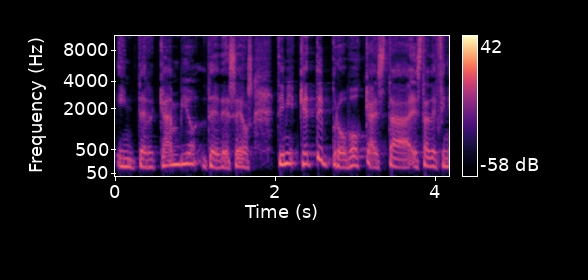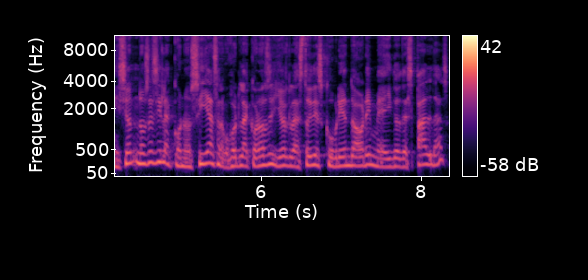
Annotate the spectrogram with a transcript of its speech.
intercambio de deseos. Timmy, ¿qué te provoca esta, esta definición? No sé si la conocías, a lo mejor la conoces, yo la estoy descubriendo ahora y me he ido de espaldas,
